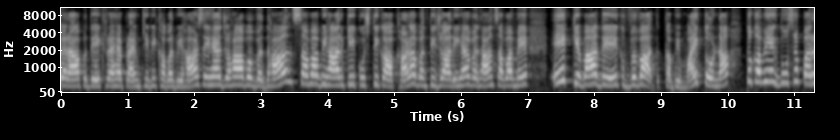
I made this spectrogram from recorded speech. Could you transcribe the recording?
और आप देख रहे हैं प्राइम टीवी खबर बिहार से है, जहाँ अब विधानसभा बिहार की कुश्ती का अखाड़ा बनती जा रही है। विधानसभा में एक के बाद एक विवाद, कभी माइक तोड़ना तो कभी एक दूसरे पर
